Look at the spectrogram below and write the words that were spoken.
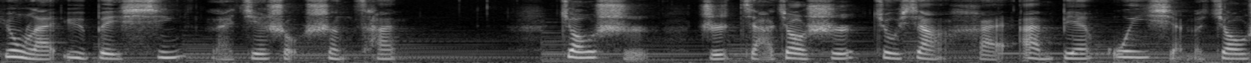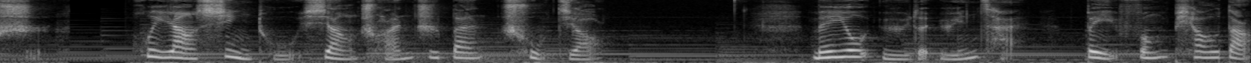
用来预备心来接受圣餐。礁石。指假教师就像海岸边危险的礁石，会让信徒像船只般触礁。没有雨的云彩被风飘荡，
